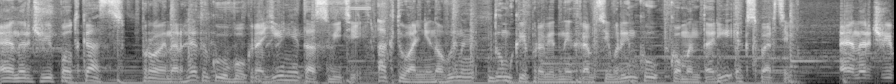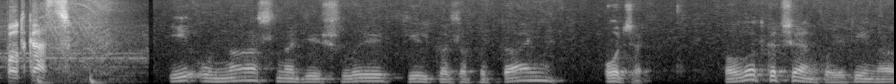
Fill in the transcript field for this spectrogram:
Energy Podcasts про енергетику в Україні та світі. Актуальні новини, думки провідних гравців ринку, коментарі експертів. Energy Podcasts. І у нас надійшли кілька запитань. Отже, Павло Ткаченко, який на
